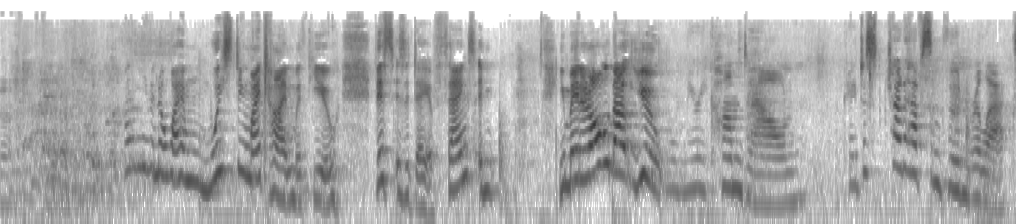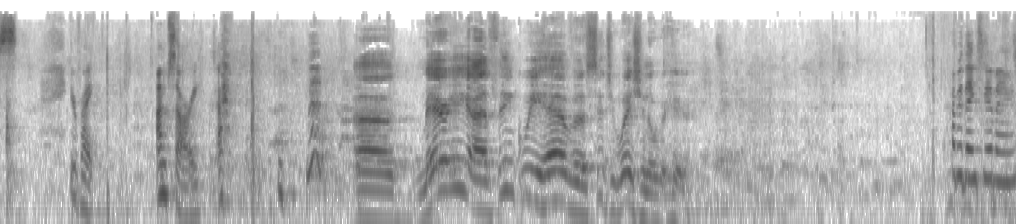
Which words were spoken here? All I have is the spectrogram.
I don't even know why I'm wasting my time with you. This is a day of thanks, and you made it all about you. Oh, Mary, calm down. Okay, just try to have some food and relax. You're right. I'm sorry. Uh, Mary, I think we have a situation over here. Happy Thanksgiving.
